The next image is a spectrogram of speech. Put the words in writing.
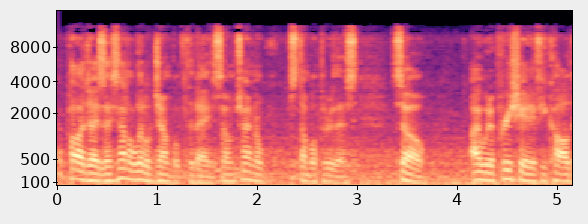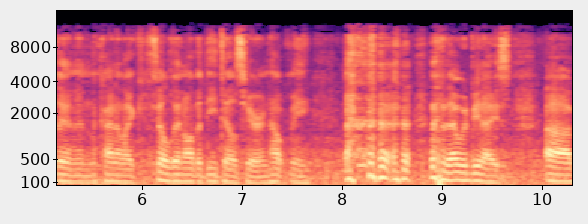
I apologize, I sound a little jumbled today, so I'm trying to stumble through this. So I would appreciate if you called in and kind of like filled in all the details here and helped me. that would be nice. Uh,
